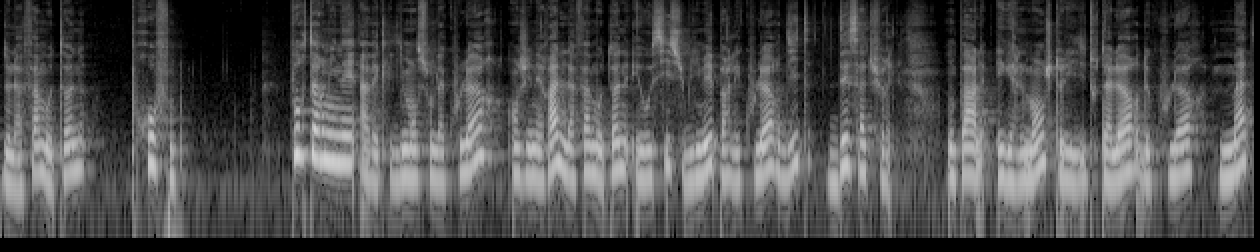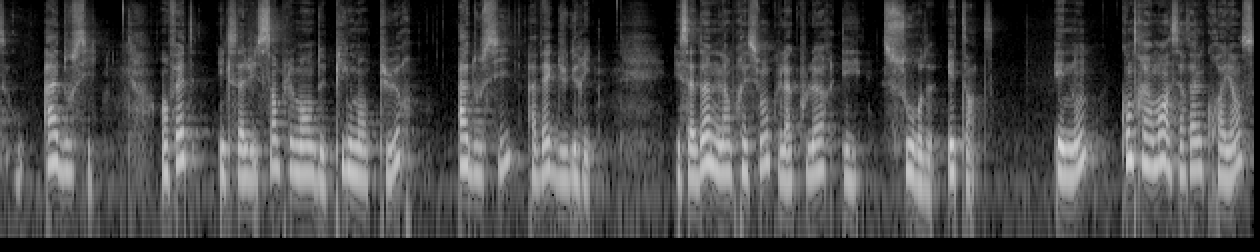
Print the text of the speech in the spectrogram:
de la femme automne profond. Pour terminer avec les dimensions de la couleur, en général, la femme automne est aussi sublimée par les couleurs dites désaturées. On parle également, je te l'ai dit tout à l'heure, de couleurs mates ou adoucies. En fait, il s'agit simplement de pigments purs, adoucis avec du gris. Et ça donne l'impression que la couleur est sourde, éteinte. Et non, Contrairement à certaines croyances,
